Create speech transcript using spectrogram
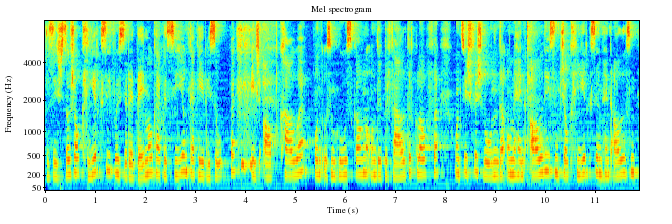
das war so schockiert von unserer Demo gegen sie und gegen ihre Suppe, ist abgehauen und aus dem Haus gegangen und über Felder gelaufen und sie ist verschwunden. Und wir haben alle sind schockiert und haben alle aus dem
